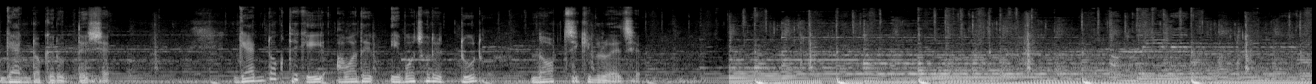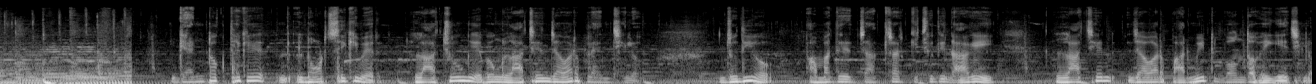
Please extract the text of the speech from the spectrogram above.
গ্যাংটকের উদ্দেশ্যে। গ্যাংটক থেকেই আমাদের এবছরের ট্যুর নর্থ সিকিম রয়েছে। গ্যাংটক থেকে নর্থ সিকিমের লাচুং এবং লাচেন যাওয়ার প্ল্যান ছিল। যদিও আমাদের যাত্রার কিছুদিন আগেই লাচেন যাওয়ার পারমিট বন্ধ হয়ে গিয়েছিল।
